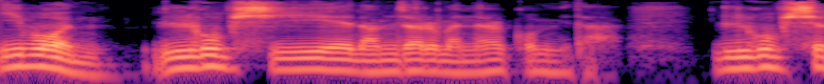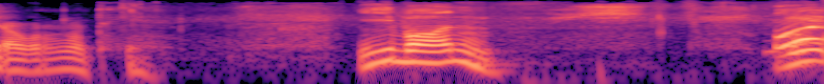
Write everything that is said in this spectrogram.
2번 7시에 남자를 만날 겁니다. 7시라고 그러면 어떡해. 2번 뭐야?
